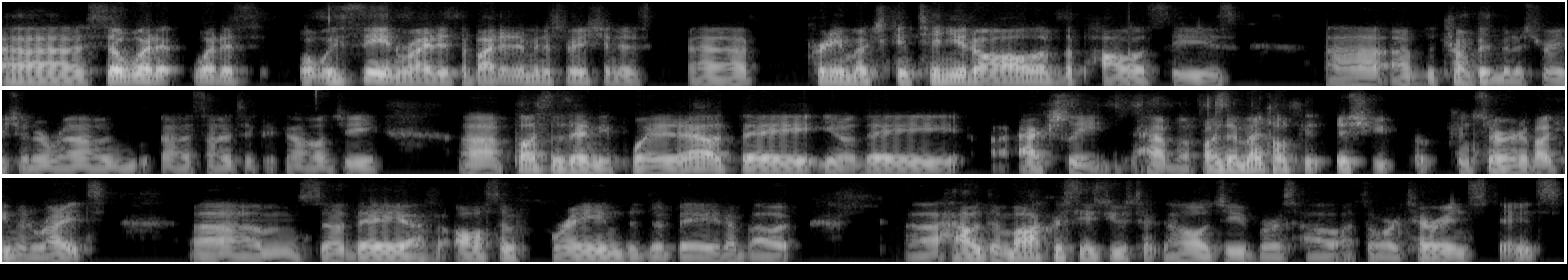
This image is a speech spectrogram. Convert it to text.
uh, so. What what is what we've seen right is the Biden administration has uh, pretty much continued all of the policies uh, of the Trump administration around uh, science and technology. Uh, plus, as Amy pointed out, they, you know, they actually have a fundamental issue concern about human rights. Um, so they have also framed the debate about uh, how democracies use technology versus how authoritarian states.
